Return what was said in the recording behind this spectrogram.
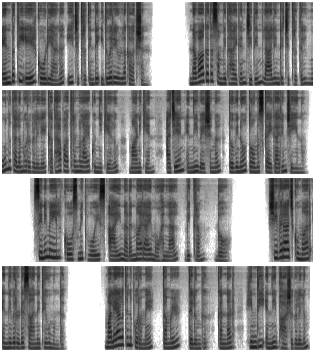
എൺപത്തിയേഴ് കോടിയാണ് ഈ ചിത്രത്തിന്റെ ഇതുവരെയുള്ള കളക്ഷൻ. നവാഗത സംവിധായകൻ ജിതിൻ ലാലിന്റെ ചിത്രത്തിൽ മൂന്ന് തലമുറകളിലെ കഥാപാത്രങ്ങളായ കുഞ്ഞിക്കേളു മാണിക്യൻ അജയൻ എന്നീ വേഷങ്ങൾ ടൊവിനോ തോമസ് കൈകാര്യം ചെയ്യുന്നു. സിനിമയിൽ കോസ്മിക് വോയിസ് ആയി നടന്മാരായ മോഹൻലാൽ വിക്രം ഡോ. ശിവരാജ് കുമാർ എന്നിവരുടെ സാന്നിധ്യവുമുണ്ട്. മലയാളത്തിനു പുറമെ തമിഴ് തെലുങ്ക് കന്നഡ് ഹിന്ദി എന്നീ ഭാഷകളിലും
